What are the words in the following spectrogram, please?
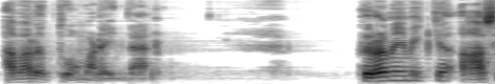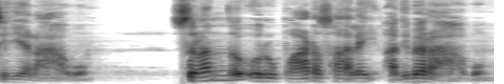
அமரத்துவம் அடைந்தார். திறமைமிக்க ஆசிரியராகவும் சிறந்த ஒரு பாடசாலை அதிபராகவும்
